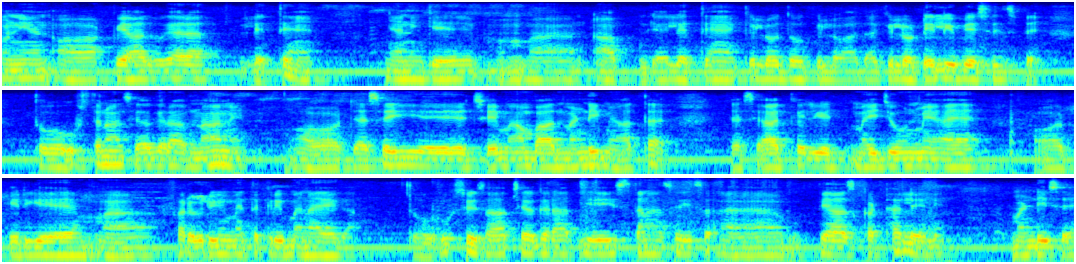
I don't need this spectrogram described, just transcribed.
अनियन और प्याज वगैरह लेते हैं, यानी कि आप ले लेते हैं किलो, दो किलो, आधा किलो डेली बेसिस पे तो उस तरह से अगर आप ना लें, और जैसे ही ये छः माह बाद मंडी में आता है, जैसे आजकल ये मई, जून में आया है, और फिर ये फरवरी में तकरीबन आएगा तो उस हिसाब से अगर आप ये इस तरह से प्याज कट्ठा ले लें मंडी से,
